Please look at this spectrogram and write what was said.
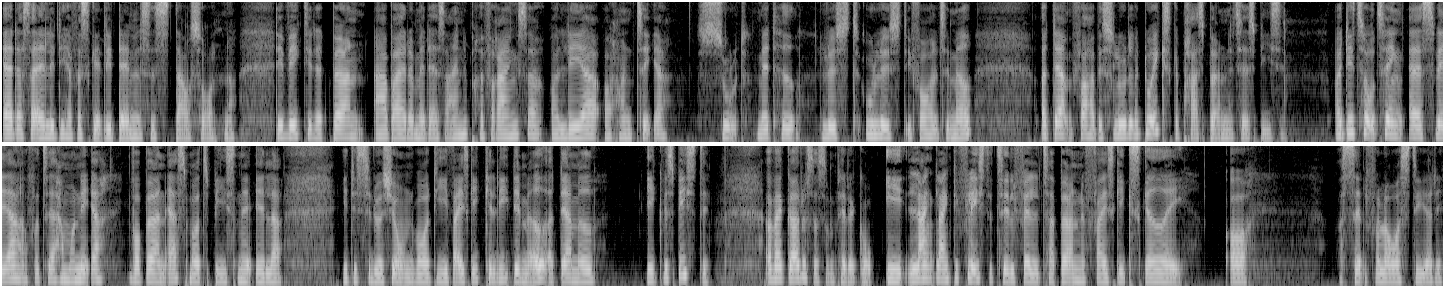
er der så alle de her forskellige dannelsesdagsordner. Det er vigtigt, at børn arbejder med deres egne præferencer og lærer at håndtere sult, mæthed, lyst, ulyst i forhold til mad. Og derfor har besluttet, at du ikke skal presse børnene til at spise. Og de to ting er svære at få til at harmonere, hvor børn er småt spisende, eller i det situation, hvor de faktisk ikke kan lide det mad, og dermed ikke vil spise det. Og hvad gør du så som pædagog? I langt, langt de fleste tilfælde tager børnene faktisk ikke skade af at og selv få lov at styre det.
